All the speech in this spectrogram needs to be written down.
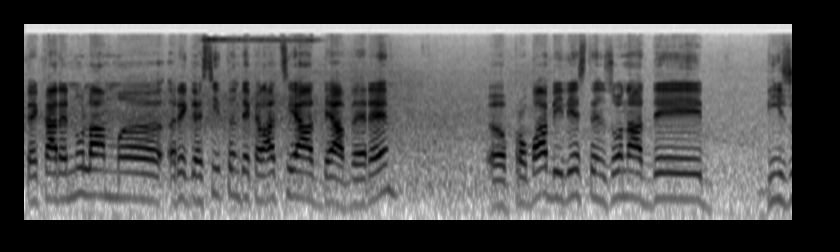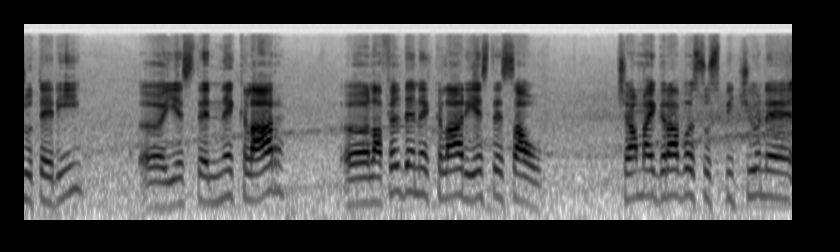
pe care nu l-am regăsit în declarația de avere. Probabil este în zona de bijuterii, este neclar. La fel de neclar este sau cea mai gravă suspiciune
